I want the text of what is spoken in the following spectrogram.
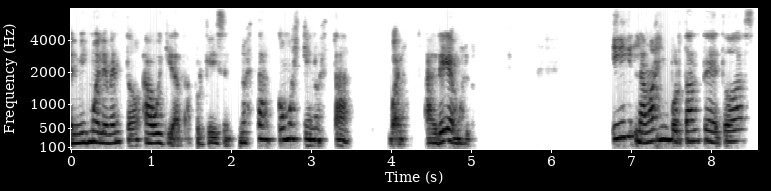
el mismo elemento a Wikidata, porque dicen, no está, ¿cómo es que no está? Bueno, agreguémoslo. Y la más importante de todas,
